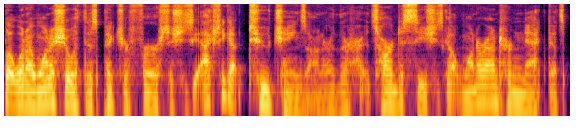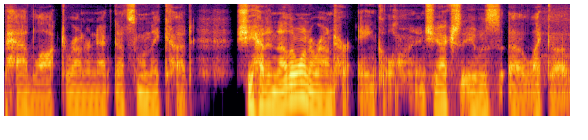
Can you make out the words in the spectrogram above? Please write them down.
But what I want to show with this picture first is she's actually got two chains on her. They're, it's hard to see. She's got one around her neck that's padlocked around her neck. That's the one they cut. She had another one around her ankle, and she actually it was uh, like a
